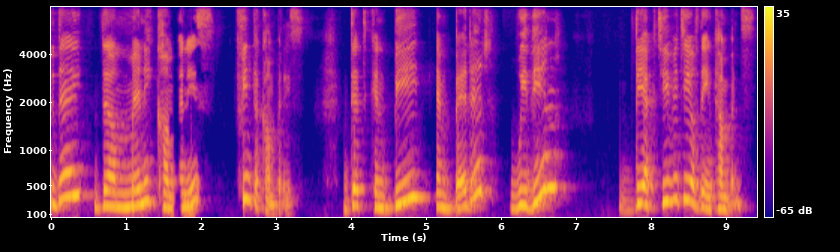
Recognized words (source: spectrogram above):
Today, there are many companies, fintech companies, that can be embedded within the activity of the incumbents.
